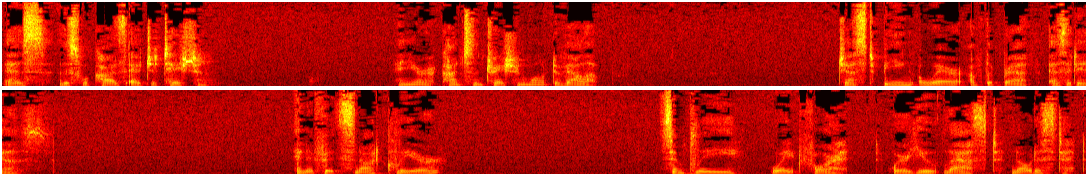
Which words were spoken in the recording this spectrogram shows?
as this will cause agitation and your concentration won't develop. Just being aware of the breath as it is. And if it's not clear, simply wait for it where you last noticed it.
